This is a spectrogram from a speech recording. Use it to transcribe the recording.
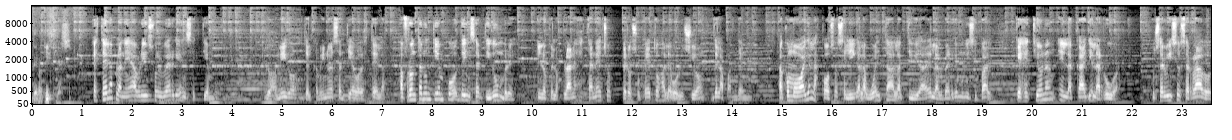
de noticias. Estela planea abrir su albergue en septiembre. Los amigos del Camino de Santiago de Estela afrontan un tiempo de incertidumbre en lo que los planes están hechos pero sujetos a la evolución de la pandemia. A cómo vayan las cosas se liga la vuelta a la actividad del albergue municipal que gestionan en la calle La Rúa, un servicio cerrado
